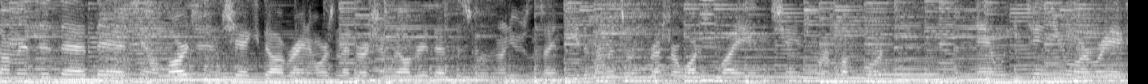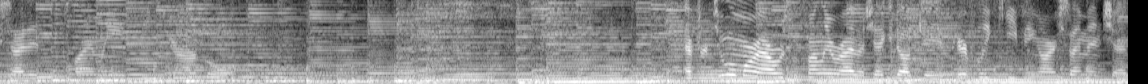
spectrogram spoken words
commented that had seen a large and shaggy dog riding a horse in that direction. We all agreed that this was an unusual sight indeed. The hermits refreshed our water supply in exchange for a fort, and we continue our way excited to finally near our goal. After two or more hours, we finally arrive at Shaggy Dog Cave, carefully keeping our excitement in check,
